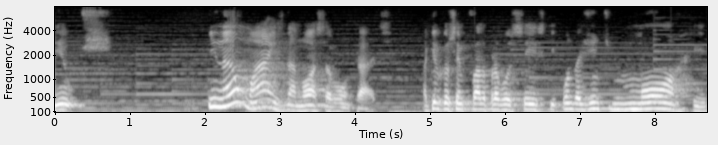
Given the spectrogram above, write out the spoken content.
Deus e não mais na nossa vontade. Aquilo que eu sempre falo para vocês que quando a gente morre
